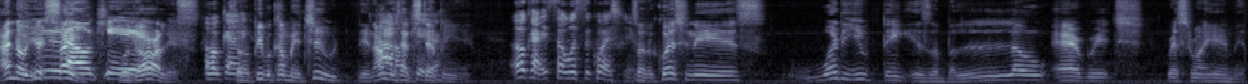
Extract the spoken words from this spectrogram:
I know you're You safe don't care. regardless. Okay. So if people come at you, then I I'm gonna don't have to step care. in. Okay, so what's the question? So the question is, what do you think is a below average restaurant here in Memphis?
